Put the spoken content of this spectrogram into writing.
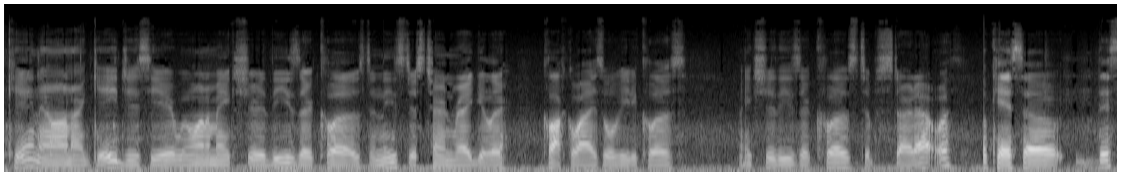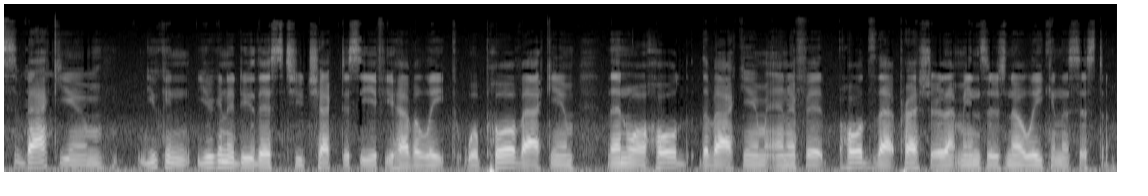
Okay, now on our gauges here, we want to make sure these are closed, and these just turn regular. Clockwise will be to close. Make sure these are closed to start out with. Okay, so this vacuum, you can you're gonna do this to check to see if you have a leak. We'll pull a vacuum, then we'll hold the vacuum, and if it holds that pressure, that means there's no leak in the system.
